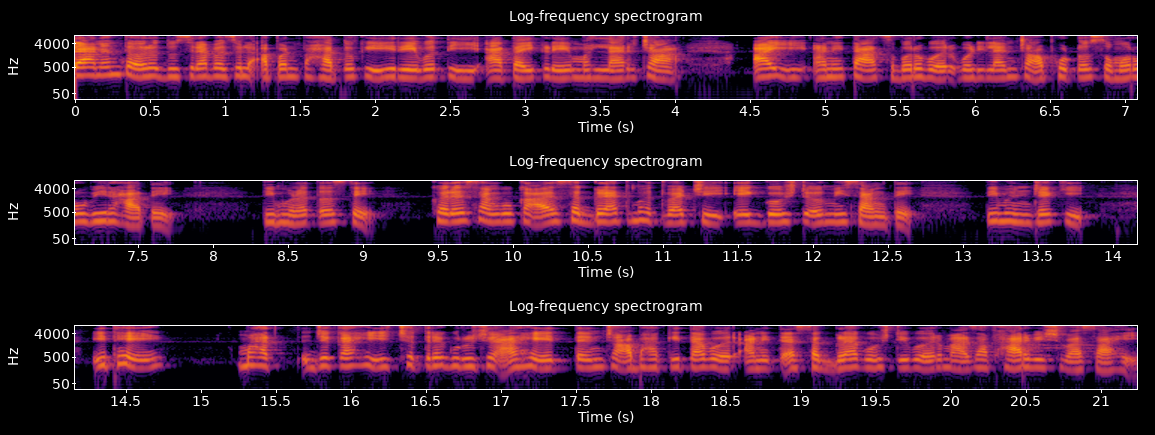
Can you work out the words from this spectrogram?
त्यानंतर दुसऱ्या बाजूला आपण पाहतो की रेवती आता इकडे मल्हारच्या आई आणि त्याचबरोबर वडिलांच्या फोटोसमोर उभी राहते. ती म्हणत असते खरं सांगू का? सगळ्यात महत्त्वाची एक गोष्ट मी सांगते. ती म्हणजे की इथे महात जे काही छत्रे गुरुजी आहेत त्यांच्या भाकितावर आणि त्या सगळ्या गोष्टीवर माझा फार विश्वास आहे.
